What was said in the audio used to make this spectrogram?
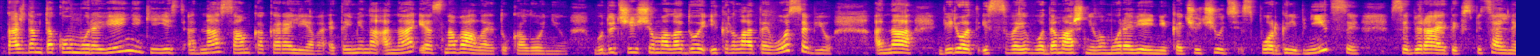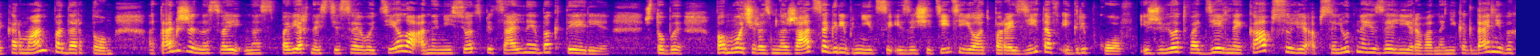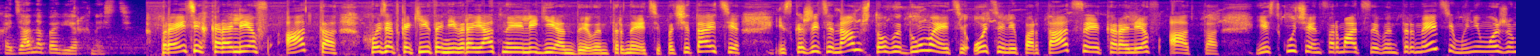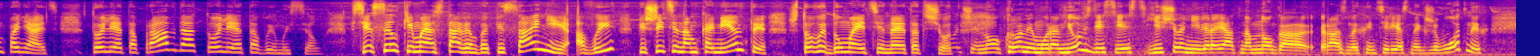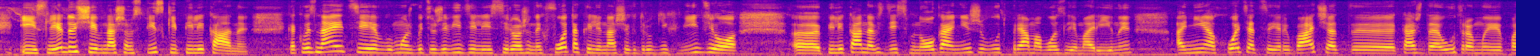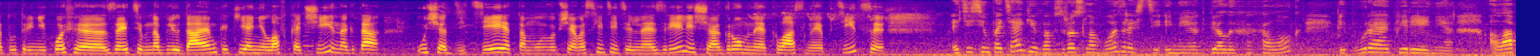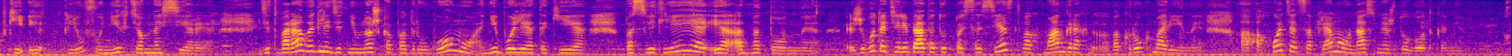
Каждом таком муравейнике есть одна самка-королева. Это именно она и основала эту колонию. Будучи еще молодой и крылатой особью, она берет из своего домашнего муравейника чуть-чуть спор грибницы, собирает их в специальный карман под ртом, а также на, своей, на поверхности своего тела она несет специальные бактерии, чтобы помочь размножаться грибнице и защитить ее от паразитов и грибков. И живет в отдельной капсуле, абсолютно изолированно, никогда никогда не выходя на поверхность. Про этих королев Атта ходят какие-то невероятные легенды в интернете. Почитайте и скажите нам, что вы думаете о телепортации королев Атта. Есть куча информации в интернете, мы не можем понять, то ли это правда, то ли это вымысел. Все ссылки мы оставим в описании, а вы пишите нам комменты, что вы думаете на этот счет. Но кроме муравьев здесь есть еще невероятно много разных интересных животных. И следующие в нашем списке пеликаны. Как вы знаете, вы, может быть, уже видели из Сережиных фоток или наших других видео, э, пеликанов здесь много, они живут прямо возле Марины, они охотятся и рыбачат. Э, каждое утро мы под утренний кофе за этим наблюдаем, какие они ловкачи, иногда учат детей, это вообще восхитительное зрелище, огромные классные птицы. Эти симпатяги во взрослом возрасте имеют белый хохолок и бурое оперение, а лапки и клюв у них темно-серые. Детвора выглядит немножко по-другому, они более такие посветлее и однотонные. Живут эти ребята тут по соседствах, в манграх вокруг Марины, а охотятся прямо у нас между лодками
